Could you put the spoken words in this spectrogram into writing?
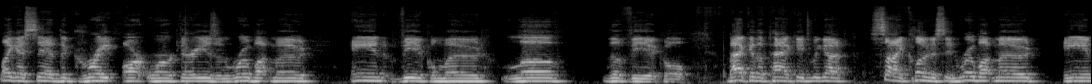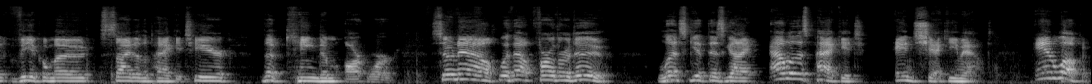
Like I said, the great artwork. There he is in robot mode and vehicle mode. Love the vehicle. Back of the package, we got Cyclonus in robot mode and vehicle mode. Side of the package here, the Kingdom artwork. So now, without further ado, let's get this guy out of this package and check him out. And welcome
